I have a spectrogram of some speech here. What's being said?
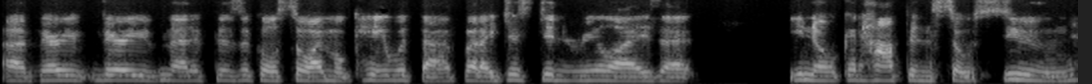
uh, very very metaphysical so i'm okay with that but i just didn't realize that you know it could happen so soon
